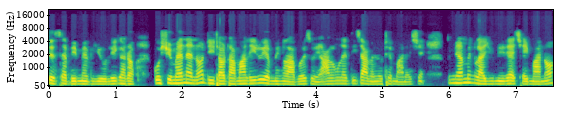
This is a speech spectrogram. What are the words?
တင်ဆက်ပေးမယ့်ဗီဒီယိုလေးကတော့ကိုရွှေမန်းနဲ့เนาะဒီဒေါက်တာမလေးတို့ရဲ့မင်္ဂလာပွဲဆိုရင်အားလုံးလည်းသိကြမယ်လို့ထင်ပါတယ်ရှင်သူများမင်္ဂလာယူနေတဲ့အချိန်မှာเนาะ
